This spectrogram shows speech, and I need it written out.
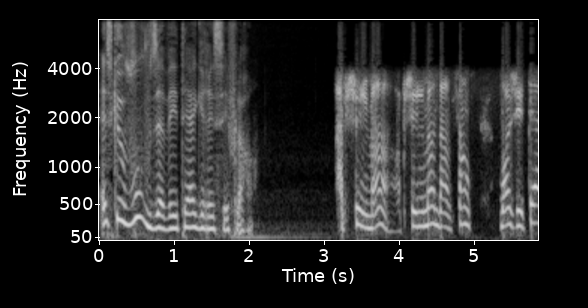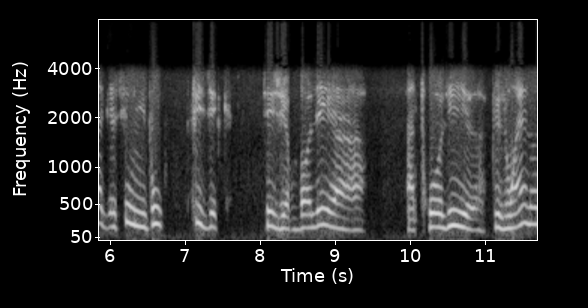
Est-ce que vous, vous avez été agressé, Florent? Absolument, absolument, dans le sens, moi, j'ai été agressé au niveau physique. J'ai revolé à, trois lits euh, plus loin, là,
